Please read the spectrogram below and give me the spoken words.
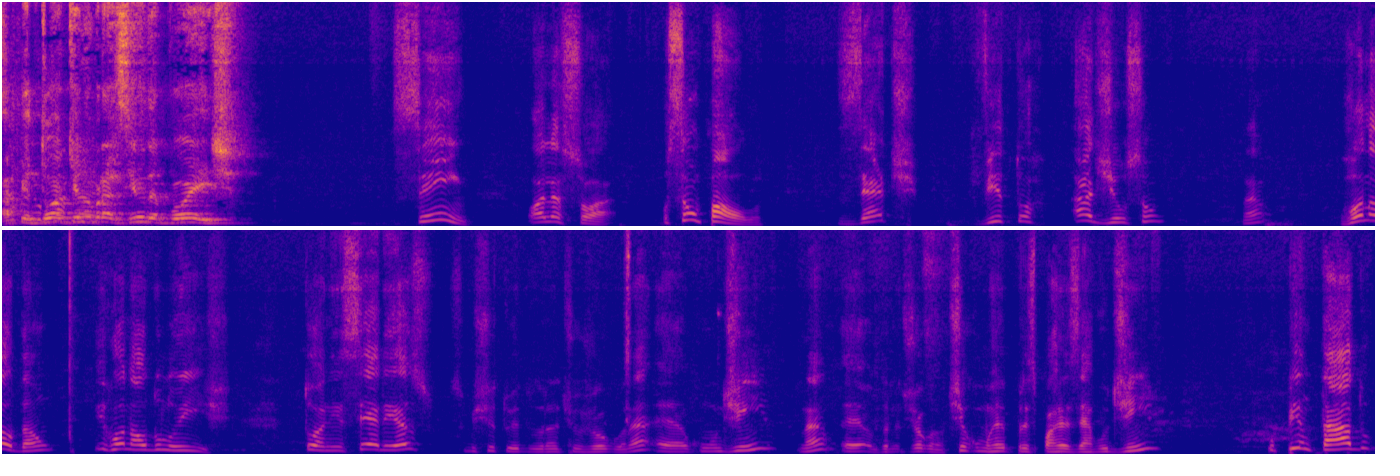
Apitou aqui no Brasil depois. Sim, olha só. O São Paulo, Zete, Vitor, Adilson, né? Ronaldão e Ronaldo Luiz. Tony Cerezo, substituído durante o jogo, né? É, com o Dinho, né? É, durante o jogo não. Tinha como principal reserva o Dinho, o Pintado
